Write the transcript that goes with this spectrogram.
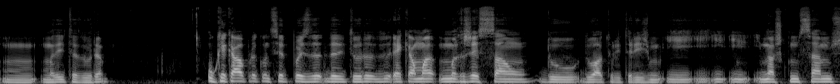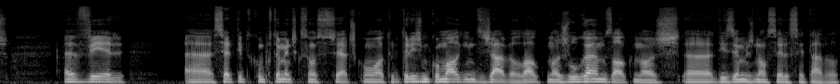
uma ditadura, o que acaba por acontecer depois da, da ditadura é que há uma, uma rejeição do, do autoritarismo e, e, e, nós começamos a ver uh, certo tipo de comportamentos que são associados com o autoritarismo como algo indesejável, algo que nós julgamos, algo que nós uh, dizemos não ser aceitável.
